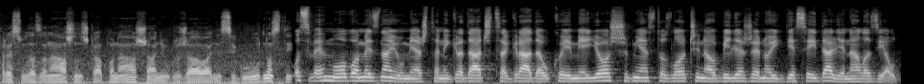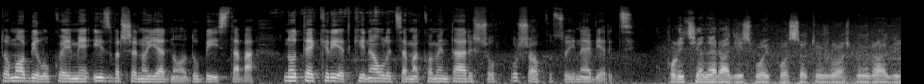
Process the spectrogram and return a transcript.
presuda za našlička ponašanje, ugrožavanje sigurnosti. O svemu ovome znaju mještani gradačica grada u kojem je još mjesto zločina obilježeno i gdje se i dalje nalazi automobil u kojem je izvršeno jedno od ubistava. No te krijetki na ulicama komentarišu, u šoku su i nevjerici policija ne radi svoj posao, tužilaštvo ne radi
